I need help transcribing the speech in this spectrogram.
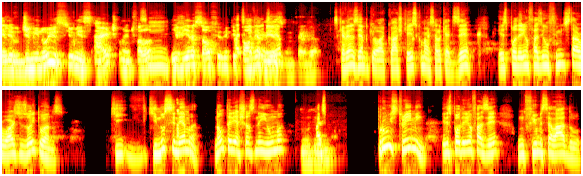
ele diminui os filmes arte, como a gente falou, Sim. e vira só o filme pipoca um mesmo, entendeu? Você quer ver um exemplo que eu, que eu acho que é isso que o Marcelo quer dizer? Eles poderiam fazer um filme de Star Wars de 18 anos. Que, que no cinema não teria chance nenhuma, Uhum. Mas- para um streaming, eles poderiam fazer um filme, sei lá, do,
